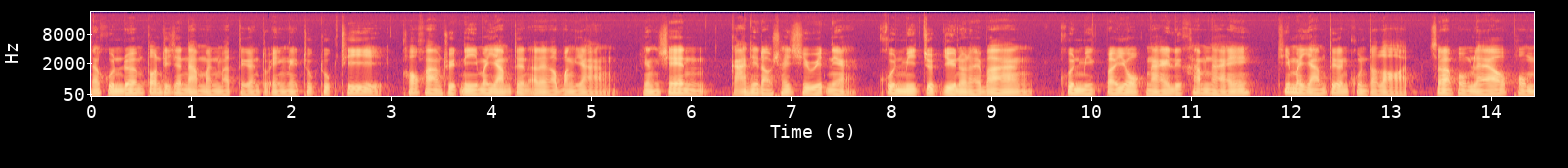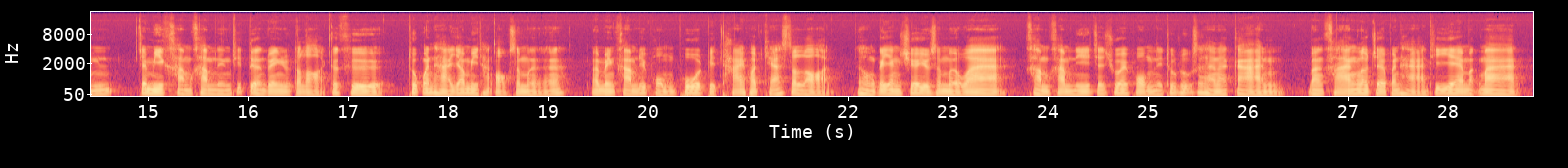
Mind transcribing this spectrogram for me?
แล้วคุณเริ่มต้นที่จะนำมันมาเตือนตัวเองในทุกๆทที่ ข้อความทวิตนี้มาย้ำเตือนอะไรเราบางอย่าง อย่างเช่น การที่เราใช้ชีวิตเนี่ย คุณมีจุดยืนอะไรบ้าง คุณมีประโยคไหนหรือคำไหนที่มาย้ำเตือนคุณตลอดสำหรับผมแล้วผมจะมีคำคำหนึ่งที่เตือนตัวเองอยู่ตลอดก็คือ ทุกปัญหาย่อมมีทางออกเสมอ มันเป็นคำที่ผมพูดปิดท้ายพอดแคสต์ตลอดและผมก็ยังเชื่ออยู่เสมอว่าคำคำนี้จะช่วยผมในทุกๆสถานการณ์ บางครั้งเราเจอปัญหาที่แย่มากๆ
